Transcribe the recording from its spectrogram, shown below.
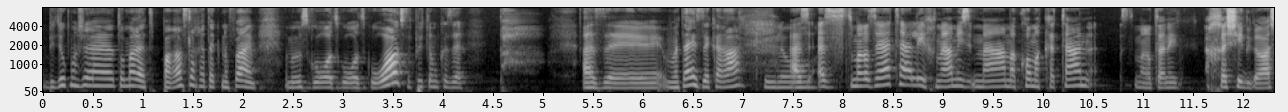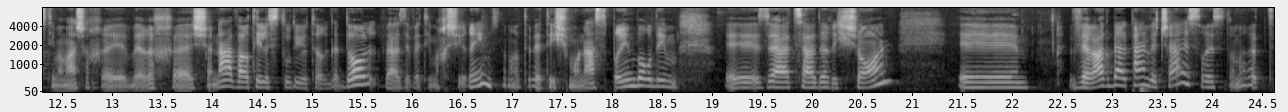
בדיוק מה שאת אומרת, פרס לך את הכנפיים. הן היו סגורות, סגורות, סגורות, ופתאום כזה, אז uh, מתי זה קרה? כאילו... אז, אז זאת אומרת, זה היה תהליך, מהמקום הקטן, זאת אומרת, אני אחרי שהתגרשתי ממש אחרי בערך אה, שנה, עברתי לסטודיו יותר גדול, ואז הבאתי מכשירים, זאת אומרת, הבאתי שמונה ספרינבורדים, אה, זה הצעד הראשון. אה, ורק ב-2019, זאת אומרת...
